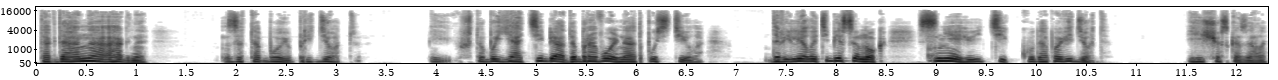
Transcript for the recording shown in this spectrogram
тогда она, Агна, за тобою придет. И чтобы я тебя добровольно отпустила, довелела тебе, сынок, с нею идти, куда поведет. И еще сказала,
